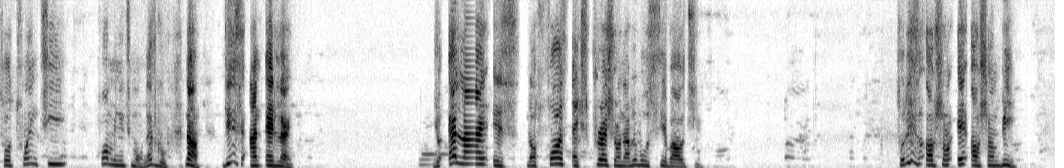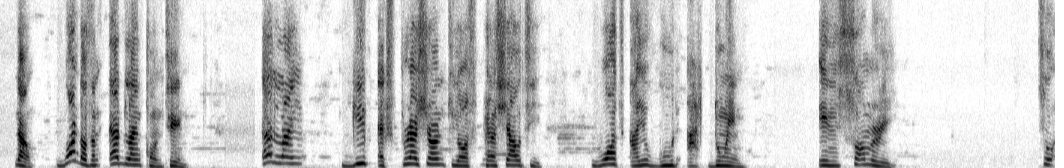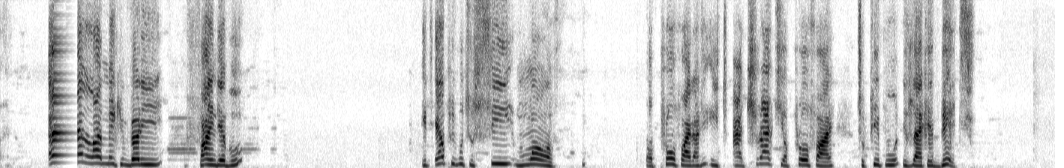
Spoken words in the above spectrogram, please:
So 24 minutes more. Let's go. Now, this is an headline. Your headline is the first expression that people see about you. So this is option A, option B. Now, what does an headline contain? Headline give expression to your specialty. What are you good at doing? In summary. So headline make you very findable. It helps people to see more of a profile that it attracts your profile to people. It's like a bait.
